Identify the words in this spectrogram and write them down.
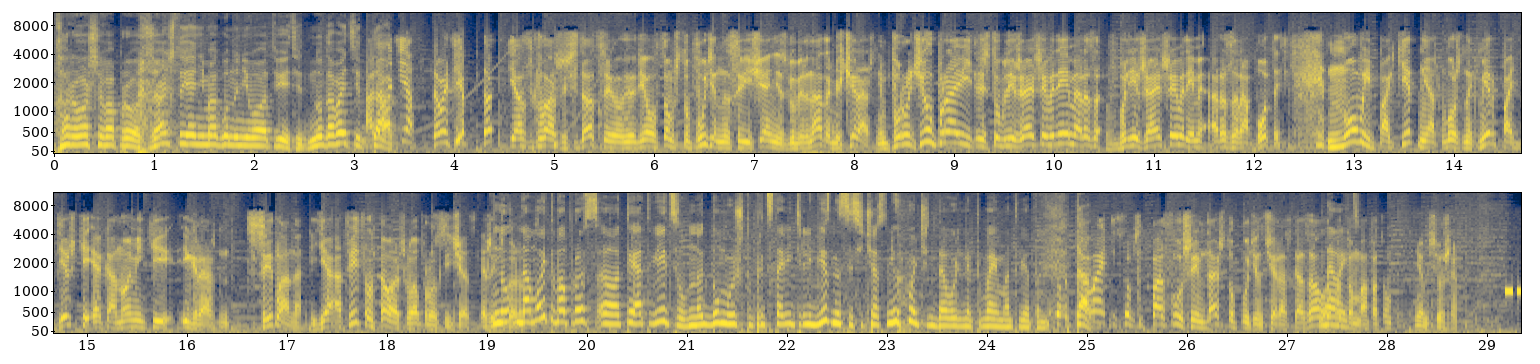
Хороший вопрос. Жаль, что я не могу на него ответить. Ну, давайте А так. давайте я, давайте я, давайте я сглажу ситуацию. Дело в том, что Путин на совещании с губернатором вчерашним поручил правительству в ближайшее время, раз- в ближайшее время разработать новый пакет неотложных мер поддержки экономики и граждан. Светлана, я ответил на ваш вопрос сейчас? Скажите, ну, пожалуйста. на мой вопрос э, ты ответил, но думаю, что представители бизнеса сейчас не очень довольны твоим ответом. Давайте, собственно, послушаем, да, что Путин вчера сказал, а потом, а потом вернемся уже.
